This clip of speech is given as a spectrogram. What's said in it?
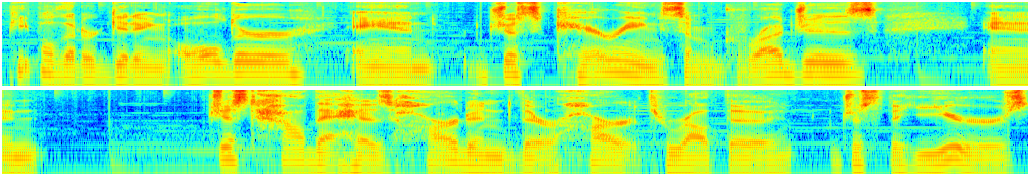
people that are getting older and just carrying some grudges and just how that has hardened their heart throughout the just the years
